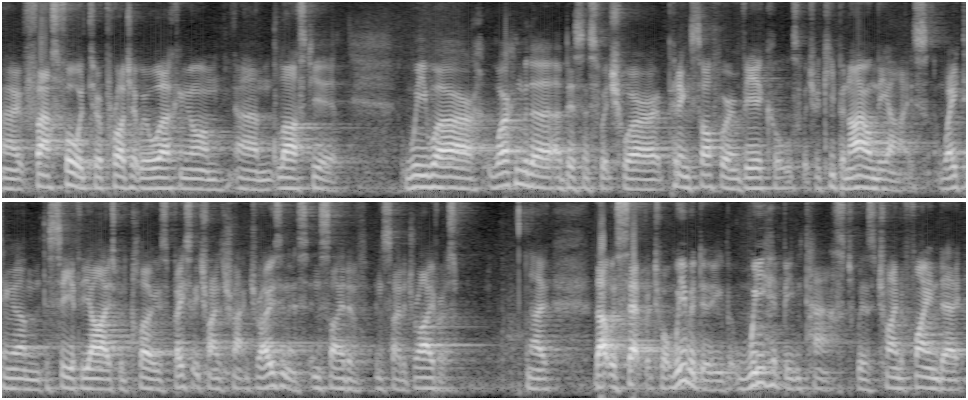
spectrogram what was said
Now, fast forward to a project we were working on last year we were working with a, a, business which were putting software in vehicles which would keep an eye on the eyes, waiting um, to see if the eyes would close, basically trying to track drowsiness inside of, inside of drivers. Now, that was separate to what we were doing, but we had been tasked with trying to find a,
